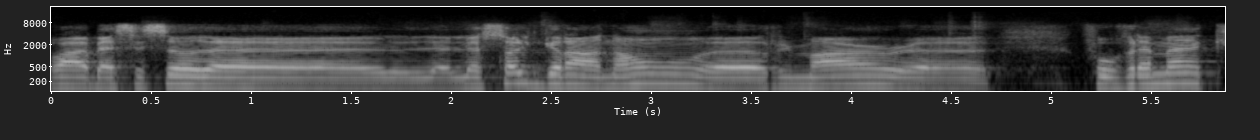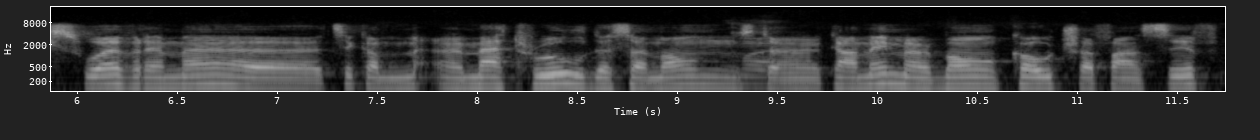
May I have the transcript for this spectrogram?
Ouais, ben c'est ça. Euh, le, seul grand nom, euh, rumeur, faut vraiment qu'il soit vraiment, tu sais, comme un Matt Rule de ce monde. C'est quand même un bon coach offensif.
